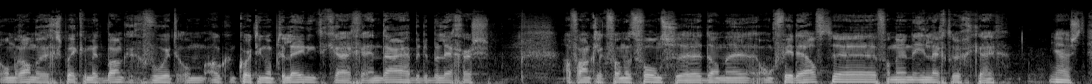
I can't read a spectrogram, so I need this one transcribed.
onder andere gesprekken met banken gevoerd om ook een korting op de lening te krijgen. En daar hebben de beleggers, afhankelijk van het fonds, uh, dan uh, ongeveer de helft van hun inleg teruggekregen. Juist.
